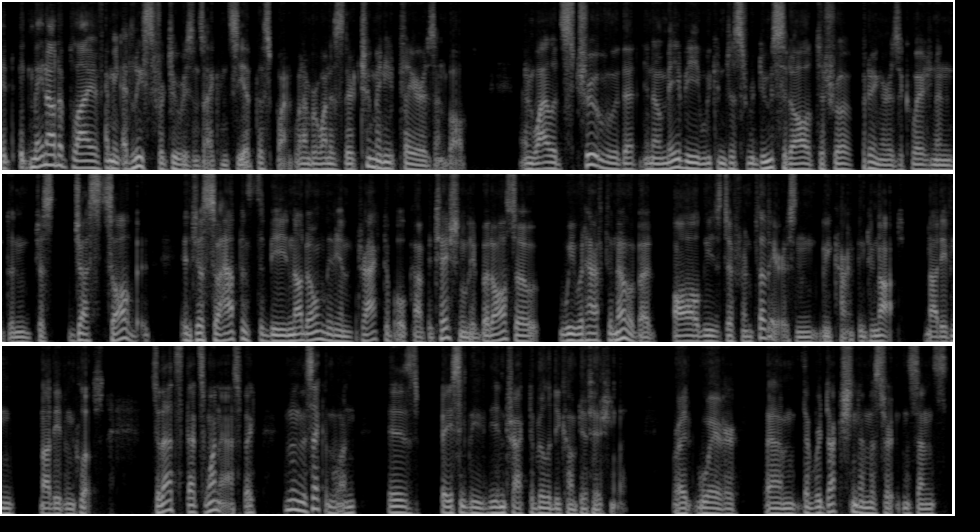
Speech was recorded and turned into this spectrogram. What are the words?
It, it may not apply, I mean, at least for two reasons I can see at this point. Well, number one is there are too many players involved. And while it's true that, you know, maybe we can just reduce it all to Schrodinger's equation and, and just just solve it, it just so happens to be not only intractable computationally, but also we would have to know about all these different players, and we currently do not, not even not even close. So that's that's one aspect. And then the second one is basically the intractability computationally, right? Where um, the reduction in a certain sense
